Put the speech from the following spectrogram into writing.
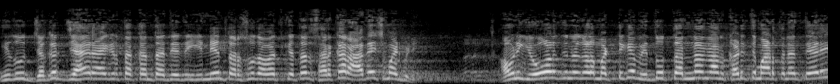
ಇದು ಜಗತ್ ಜಾಹೀರಾಗಿರ್ತಕ್ಕಂಥದ್ದು ಇದು ಇನ್ನೇನು ತರಿಸೋದು ಅವಶ್ಯಕತೆ ಸರ್ಕಾರ ಆದೇಶ ಮಾಡಿಬಿಡಿ. ಅವನಿಗೆ ಏಳು ದಿನಗಳ ಮಟ್ಟಿಗೆ ವಿದ್ಯುತ್ ಅನ್ನ ನಾನು ಕಡಿತ ಮಾಡ್ತೇನೆ ಅಂತ ಹೇಳಿ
